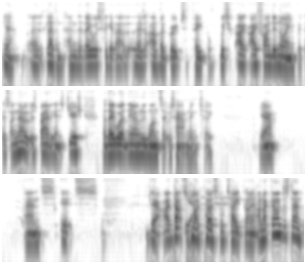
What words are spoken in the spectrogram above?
Yeah, uh, 11. And they always forget that there's other groups of people, which I, I find annoying because I know it was bad against Jewish, but they weren't the only ones that was happening to. Yeah and it's yeah, I, that's yeah. my personal take on it, and I can understand.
